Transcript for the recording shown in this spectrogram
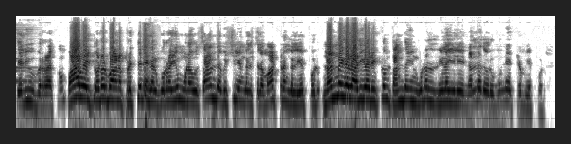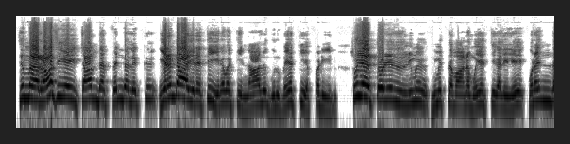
தெளிவு பிறக்கும். பார்வை தொடர்பான பிரச்சனைகள் குறையும். உணவு சார்ந்த விஷயங்கள் சில மாற்றங்கள் ஏற்படும். நன்மைகள் அதிகரிக்கும். தந்தையின் உடல் நிலையிலே நல்லதொரு முன்னேற்றம் ஏற்படும். சிம்ம ராசியை சார்ந்த பெண்களுக்கு இரண்டாயிரத்தி இருபத்தி நாலு குரு பெயர்ச்சி எப்படி இருக்கும் சுய தொழில் நிமி நிமித்தமான முயற்சிகளிலே குறைந்த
